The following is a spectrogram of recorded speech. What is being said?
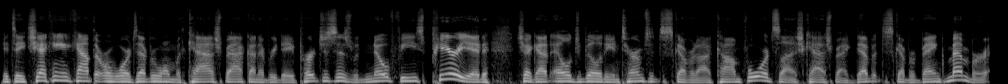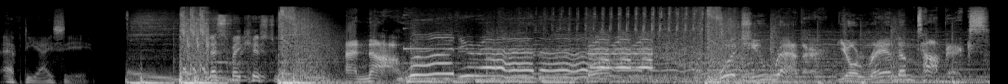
It's a checking account that rewards everyone with cash back on everyday purchases with no fees, period. Check out eligibility and terms at discover.com forward slash cashback debit. Discover Bank member FDIC. Let's make history. And now, Would you rather? Would You Rather? Your random topics,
